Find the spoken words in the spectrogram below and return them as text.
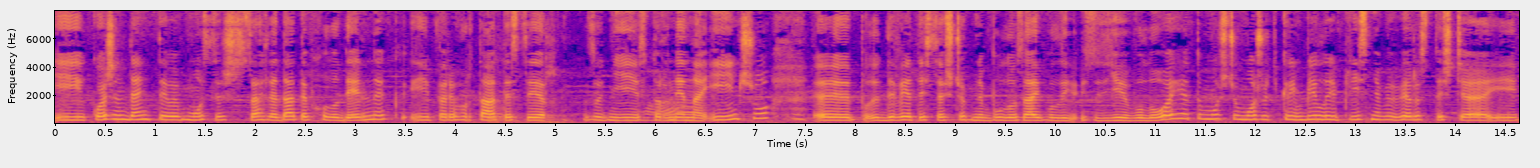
І кожен день ти мусиш заглядати в холодильник і перегортати сир з однієї сторони на іншу, е, дивитися, щоб не було зайвої вологи, тому що можуть, крім білої плісняви, вирости ще і е,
